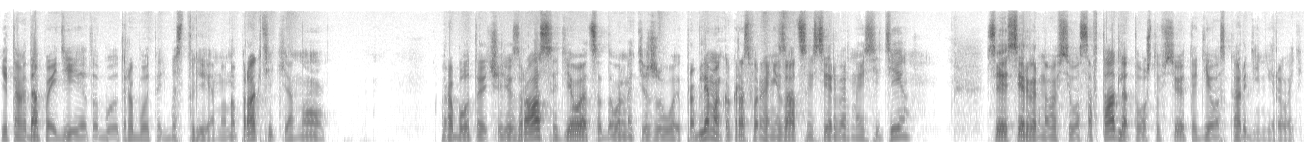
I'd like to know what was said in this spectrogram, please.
И тогда, по идее, это будет работать быстрее. Но на практике оно работает через раз и делается довольно тяжело. И проблема как раз в организации серверной сети, серверного всего софта для того, чтобы все это дело скоординировать.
